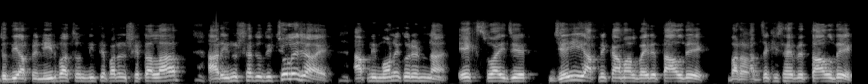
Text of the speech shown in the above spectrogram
যদি আপনি নির্বাচন নিতে পারেন, সেটা লাভ। আর ইনুস যদি চলে যায়, আপনি মনে করেন না এক্স ওয়াই জেড যেই আপনি কামাল বাইরে তাল দেখ বা রাজ্জাকি সাহেবের তাল দেখ।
